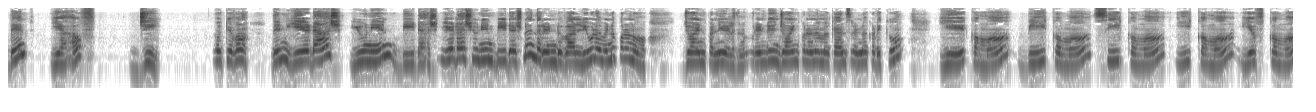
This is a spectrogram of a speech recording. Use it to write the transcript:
then F G ஓகேவா then A dash union B dash A dash union B டேஷ்னா இந்த ரெண்டு வேல்யூ நம்ம என்ன பண்ணணும்? ஜாயின் பண்ணி எழுதணும். ரெண்டையும் ஜாயின் பண்ண நமக்கு ஆன்சர் என்ன கிடைக்கும்? A comma B comma C comma E comma F comma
